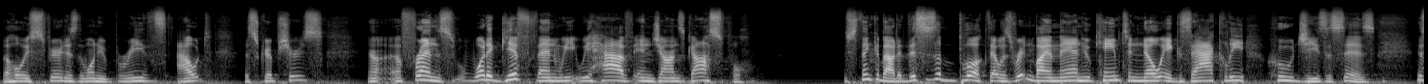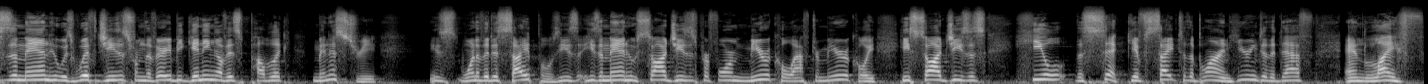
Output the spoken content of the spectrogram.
The Holy Spirit is the one who breathes out the Scriptures. Now, uh, friends, what a gift then we, we have in John's Gospel. Just think about it. This is a book that was written by a man who came to know exactly who Jesus is. This is a man who was with Jesus from the very beginning of his public ministry. He's one of the disciples. He's, he's a man who saw Jesus perform miracle after miracle. He, he saw Jesus heal the sick, give sight to the blind, hearing to the deaf, and life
